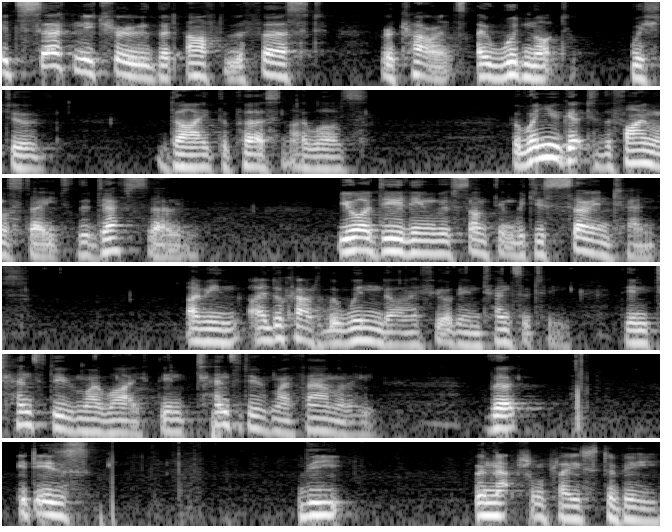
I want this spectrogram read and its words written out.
it's certainly true that after the first recurrence, I would not wish to have died the person I was. But when you get to the final stage, the death zone, you are dealing with something which is so intense. I mean, I look out of the window and I feel the intensity, the intensity of my wife, the intensity of my family, that it is the, the natural place to be.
